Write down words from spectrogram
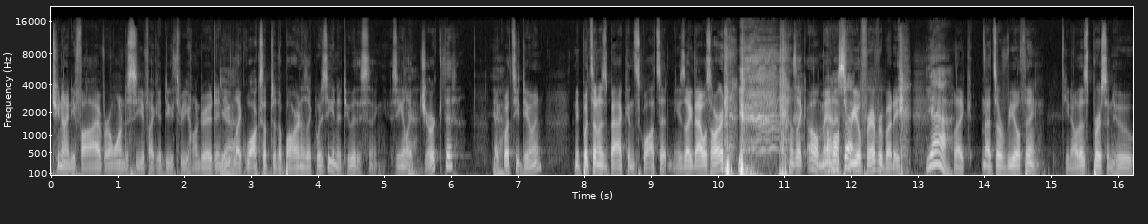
295, or I wanted to see if I could do 300. And Yeah. he like walks up to the bar and is like, what is he gonna do with this thing? Is he gonna Yeah. like jerk this? Like, Yeah. what's he doing? And he puts it on his back and squats it. And he's like, that was hard. I was like, oh man, it's real for everybody. Yeah. like that's a real thing. You know, this person who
